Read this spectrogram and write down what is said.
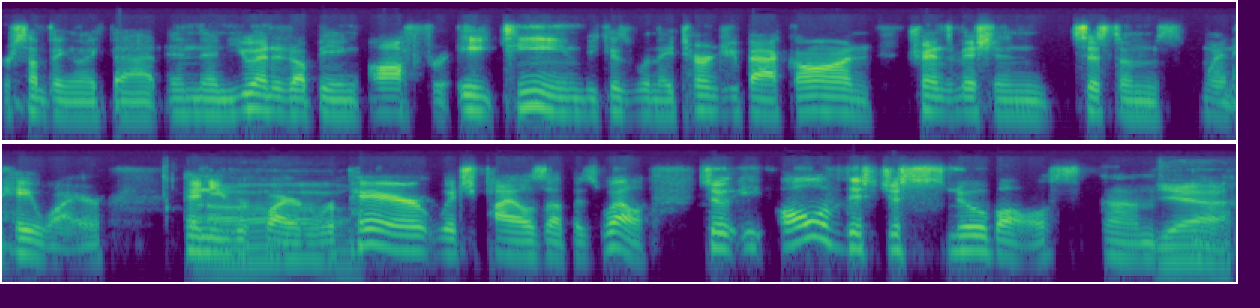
or something like that, and then you ended up being off for 18 because when they turned you back on, transmission systems went haywire and you oh. required repair, which piles up as well. So all of this just snowballs. Um, yeah.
